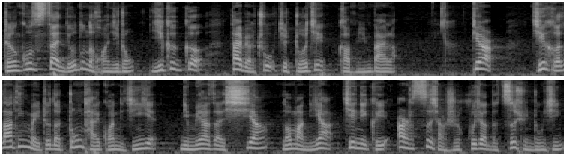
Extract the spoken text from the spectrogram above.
整个公司在流动的环节中，一个个代表处就逐渐搞明白了。第二，结合拉丁美洲的中台管理经验，你们要在西安、罗马尼亚建立可以二十四小时呼叫的咨询中心，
